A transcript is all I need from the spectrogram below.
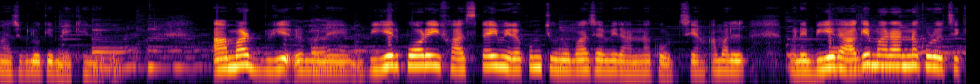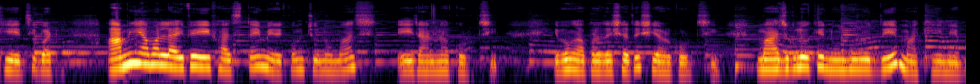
মাছগুলোকে মেখে নেব। আমার বিয়ে মানে বিয়ের পর এই ফার্স্ট টাইম এরকম চুনো মাছ আমি রান্না করছি। আমার মানে বিয়ের আগে মা রান্না করেছে, খেয়েছি বাট আমি আমার লাইফে এই ফার্স্ট টাইম এরকম চুনো মাছ এই রান্না করছি এবং আপনাদের সাথে শেয়ার করছি। মাছগুলোকে নুন, হলুদ দিয়ে মাখিয়ে নেব।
